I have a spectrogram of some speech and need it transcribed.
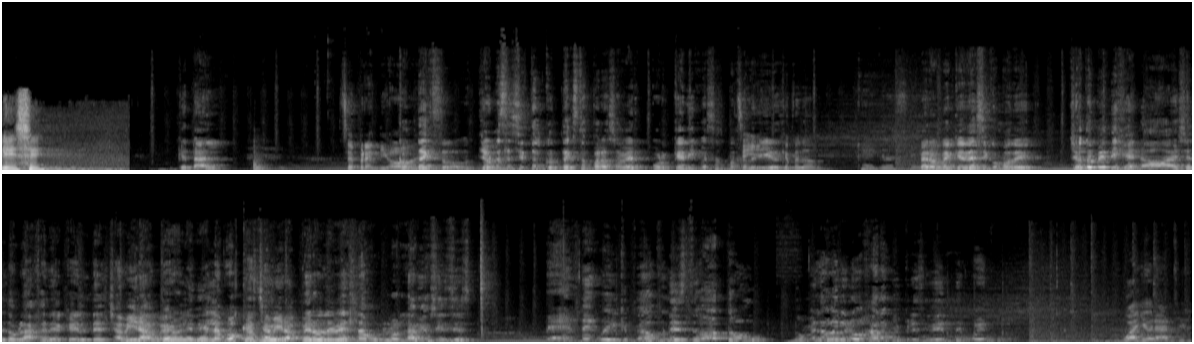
ese ¿Qué tal? Se prendió. Contexto. Yo necesito el contexto para saber por qué dijo esas Sí, majaderías. ¿qué pedo? Qué. Pero me quedé así como de. Yo también dije, no, es el doblaje de aquel, del Chavira, güey. Pero le ves la boca, güey. Chavira, pero le ves la- los labios y dices, verde, güey, ¿qué pedo con este vato? No me lo hagan enojar a mi presidente, güey. Voy a llorar, dile.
